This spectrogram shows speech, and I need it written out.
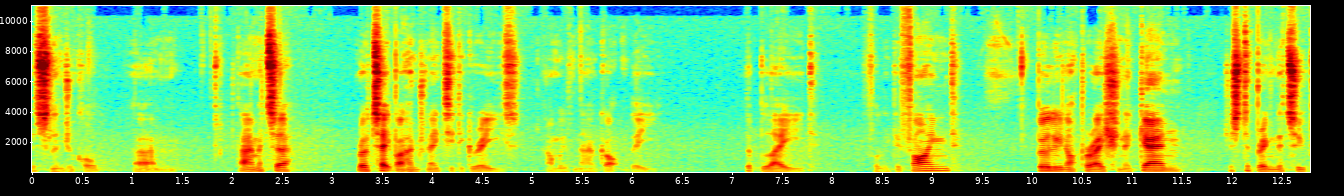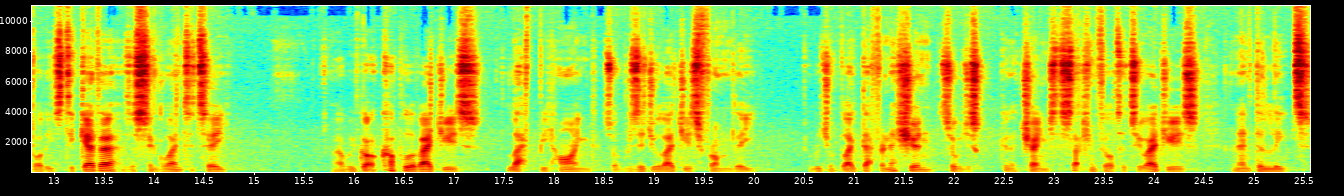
the cylindrical um, diameter. Rotate by 180 degrees and we've now got the the blade fully defined. Boolean operation again just to bring the two bodies together as a single entity. Uh, we've got a couple of edges left behind sort of residual edges from the original blade definition so we're just going to change the selection filter to edges and then delete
